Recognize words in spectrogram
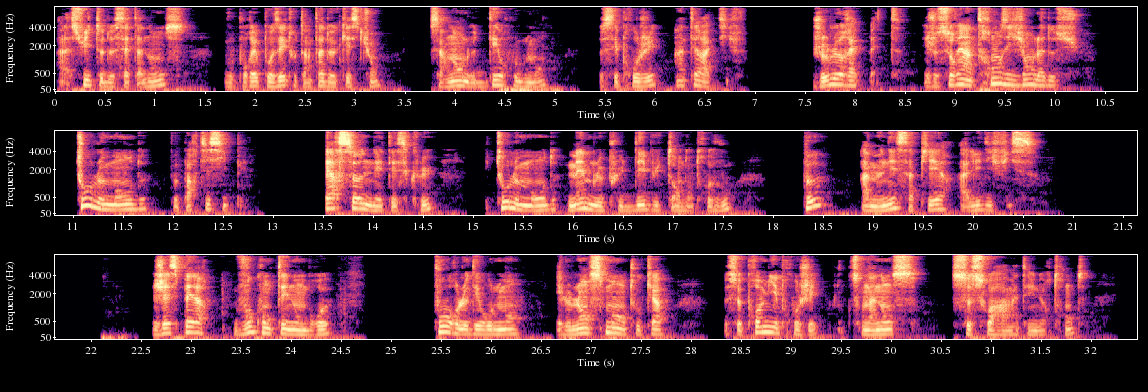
À la suite de cette annonce, vous pourrez poser tout un tas de questions concernant le déroulement de ces projets interactifs. Je le répète, et je serai intransigeant là-dessus. Tout le monde peut participer. Personne n'est exclu, et tout le monde, même le plus débutant d'entre vous, peut amener sa pierre à l'édifice. J'espère vous compter nombreux pour le déroulement et le lancement en tout cas de ce premier projet, son annonce ce soir à 21h30,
